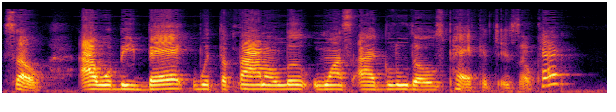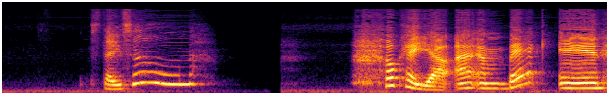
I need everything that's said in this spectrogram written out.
So I will be back with the final look once I glue those packages, okay? Stay tuned. Okay, y'all, I am back and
